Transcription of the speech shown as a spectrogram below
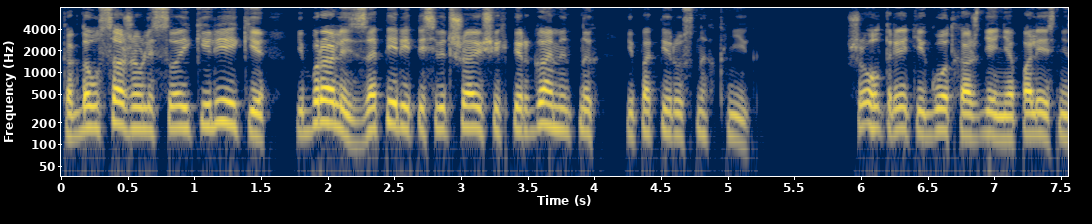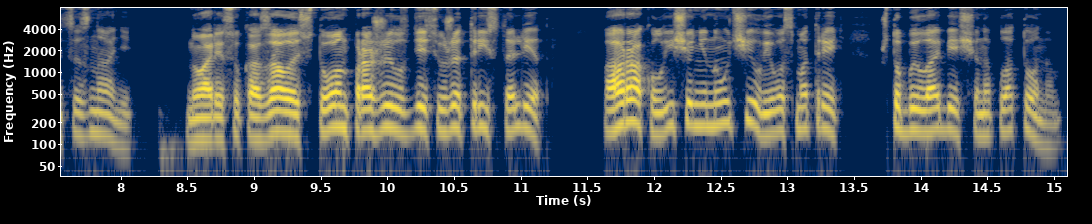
когда усаживались в свои келейки и брались за перепись ветшающих пергаментных и папирусных книг. Шел третий год хождения по лестнице знаний, но Арису казалось, что он прожил здесь уже 300 лет, а Оракул еще не научил его смотреть, что было обещано Платоном.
